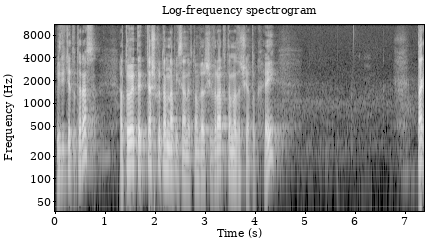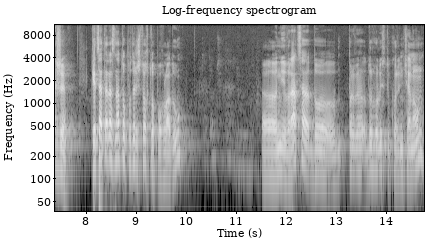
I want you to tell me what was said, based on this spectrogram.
Vidíte to teraz? A to je tak ťažko tam napísané v tom verši, vráť tam na začiatok, hej? Takže, keď sa teraz na to pozrieš z tohto pohľadu, uh, nie, vráť sa do prvého, druhého listu Korintianom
